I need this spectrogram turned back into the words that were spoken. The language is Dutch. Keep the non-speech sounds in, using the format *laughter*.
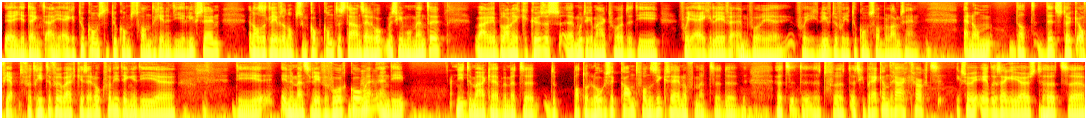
Uh, je denkt aan je eigen toekomst, de toekomst van degenen die je lief zijn. En als het leven dan op zijn kop komt te staan, zijn er ook misschien momenten waar er belangrijke keuzes uh, moeten gemaakt worden die voor je eigen leven en voor je, voor je geliefde, voor je toekomst van belang zijn. En omdat dit stuk, of je hebt verdriet te verwerken, zijn ook van die dingen die, uh, die in een mensenleven voorkomen mhm. en die niet te maken hebben met de, de pathologische kant van ziek zijn of met eh, de, het, het, het, gebrek aan draagkracht. Ik zou eerder zeggen juist het, uh,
